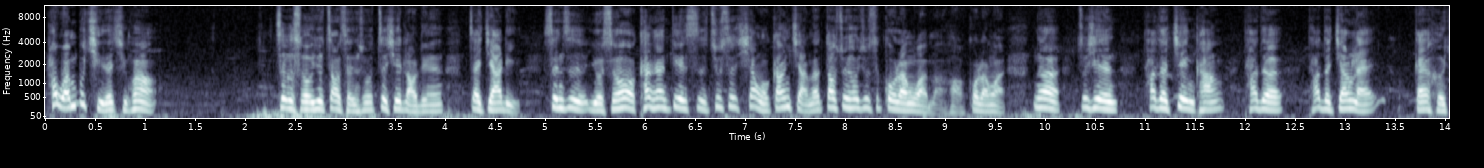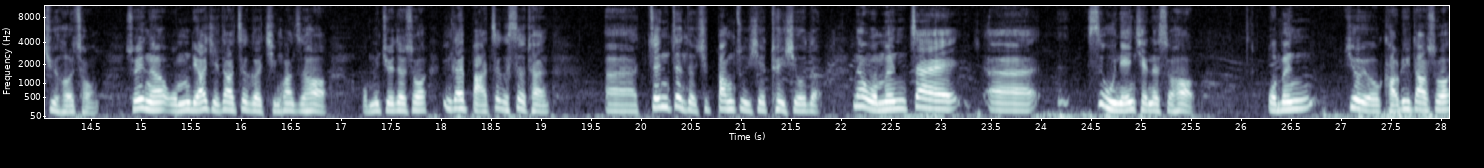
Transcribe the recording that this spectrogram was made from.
他玩不起的情况，这个时候就造成说这些老年人在家里，甚至有时候看看电视，就是像我刚讲的，到最后就是够狼玩嘛，哈，够狼玩。那这些人他的健康，他的他的将来该何去何从？所以呢，我们了解到这个情况之后，我们觉得说应该把这个社团，呃，真正的去帮助一些退休的。那我们在呃，四五年前的时候，我们就有考虑到说，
